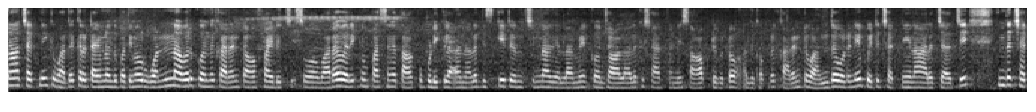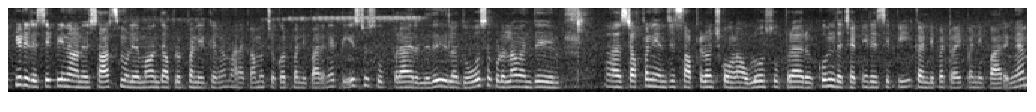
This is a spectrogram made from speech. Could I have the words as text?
நான் சட்னிக்கு வதக்கிற டைமில் வந்து பார்த்திங்கன்னா ஒரு ஒன் ஹவருக்கு வந்து கரண்ட் ஆஃப் ஆகிடுச்சு ஸோ வர வரைக்கும் பசங்க தாக்கு பிடிக்கல. அதனால் பிஸ்கெட் இருந்துச்சுங்கன்னா அது எல்லாமே கொஞ்சம் ஆளாளுக்கு ஷேர் பண்ணி சாப்பிட்டுக்கிட்டோம். அதுக்கப்புறம் கரண்ட் வந்த உடனே போயிட்டு சட்னியெல்லாம் அரைச்சாச்சு. இந்த சட்னியோட ரெசிபி நான் ஷார்ட்ஸ் மூலயமா வந்து அப்லோட் பண்ணியிருக்கேங்க மறக்காமல் செக் அவுட் பண்ணி பாருங்கள் டேஸ்ட்டு சூப்பராக இருந்தது. இதில் தோசை கூடலாம் வந்து ஸ்டஃப் பண்ணி வந்து சாப்பிட்டோன்னு வச்சுக்கோங்களேன். அவ்வளோ சூப்பராக இருக்கும். இந்த சட்னி ரெசிபி கண்டிப்பாக ட்ரை பண்ணி பாருங்கள்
